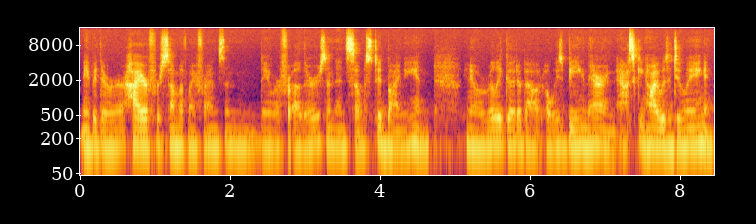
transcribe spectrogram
maybe they were higher for some of my friends than they were for others. And then some stood by me and, you know, were really good about always being there and asking how I was doing and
